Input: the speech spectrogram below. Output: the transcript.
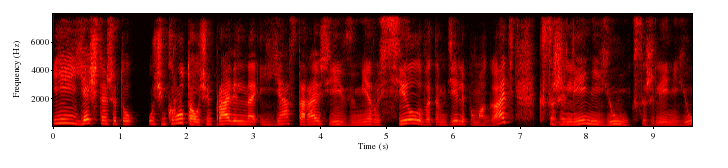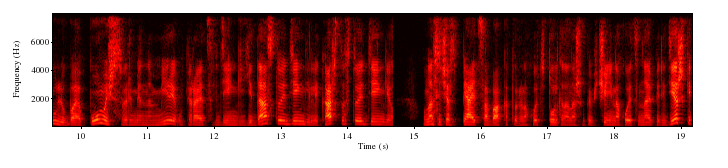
И я считаю, что это очень круто, очень правильно, и я стараюсь ей в меру сил в этом деле помогать. К сожалению, к сожалению, любая помощь в современном мире упирается в деньги. Еда стоит деньги, лекарства стоят деньги. У нас сейчас пять собак, которые находятся только на нашем попечении, находятся на передержке,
